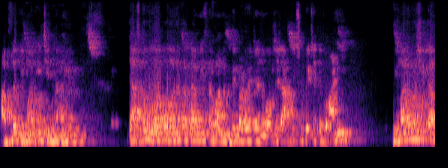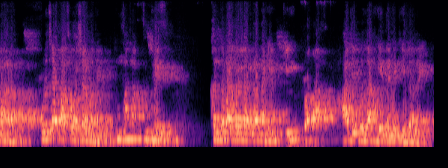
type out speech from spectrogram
आपलं विमान हे चिन्ह आहे. जास्त उभा पोहं न करता मी सर्वांना गुढीपाडव्याच्या नववर्षाला आम्ही शुभेच्छा देतो. आणि विमानावर शिक्का मारा. पुढच्या पाच वर्षामध्ये तुम्हाला कुठेच खंत बाळगावी लागणार नाही की बाबा हा जे बोलला हे त्याने केलं नाही.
